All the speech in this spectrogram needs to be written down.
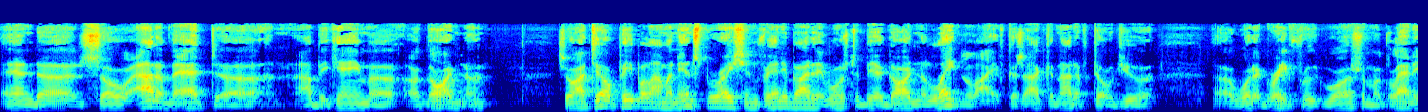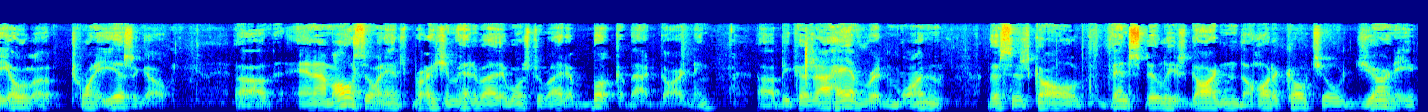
and uh, so out of that, uh, I became a, a, gardener. So I tell people I'm an inspiration for anybody that wants to be a gardener late in life, because I could not have told you uh, what a grapefruit was from a gladiola 20 years ago. Uh, and I'm also an inspiration for anybody that wants to write a book about gardening, uh, because I have written one. This is called Vince Dooley's Garden, The Horticultural Journey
